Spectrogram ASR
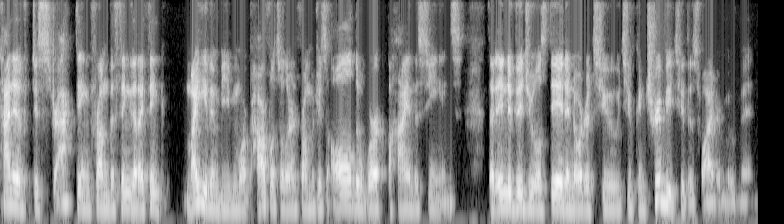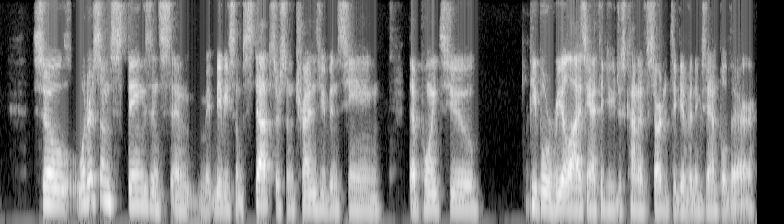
kind of distracting from the thing that i think might even be more powerful to learn from which is all the work behind the scenes that individuals did in order to to contribute to this wider movement so, what are some things and, and maybe some steps or some trends you've been seeing that point to people realizing? I think you just kind of started to give an example there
